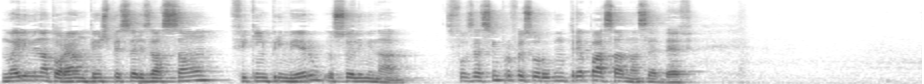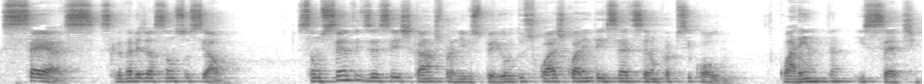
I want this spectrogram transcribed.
não é eliminatório. não tenho especialização, fiquei em primeiro, eu sou eliminado. Se fosse assim, o professor Hugo não teria passado na CEDEF. SEAS, Secretaria de Ação Social. São 116 cargos para nível superior, dos quais 47 serão para psicólogo. 47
